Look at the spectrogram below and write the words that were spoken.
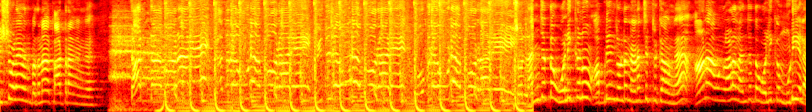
விஷுவலே வந்து பார்த்தீங்கன்னா காட்டுறாங்கங்க. தாத்தா வராரே போறாரே போறாரே. அப்படின்னு சொல்லிட்டு நினச்சிட்டு இருக்காங்க. ஆனால் அவங்களால லஞ்சத்தை ஒழிக்க முடியல.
